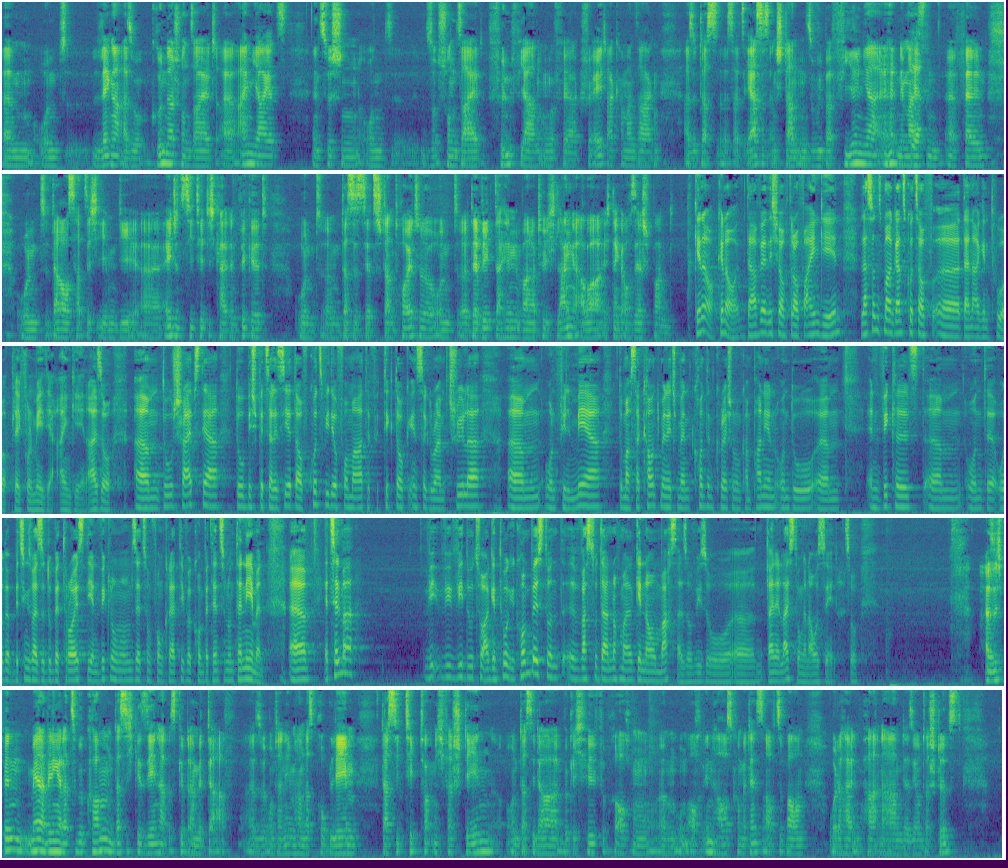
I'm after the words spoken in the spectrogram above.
ähm, und länger, also Gründer schon seit äh, einem Jahr jetzt inzwischen und äh, so schon seit fünf Jahren ungefähr Creator, kann man sagen. Also das ist als erstes entstanden, so wie bei vielen ja in den meisten ja. äh, Fällen. Und daraus hat sich eben die äh, Agency-Tätigkeit entwickelt und ähm, das ist jetzt Stand heute und äh, der Weg dahin war natürlich lang, aber ich denke auch sehr spannend. Genau, genau. Da werde ich auch drauf eingehen. Lass uns mal ganz kurz auf äh, deine Agentur Playful Media eingehen. Also, ähm, du schreibst ja, du bist spezialisiert auf Kurzvideoformate für TikTok, Instagram, Thriller ähm, und viel mehr. Du machst Account Management, Content Creation und Kampagnen und du ähm, entwickelst ähm, und äh, oder beziehungsweise du betreust die Entwicklung und Umsetzung von kreativer Kompetenz in Unternehmen. Äh, erzähl mal, wie, wie, wie, du zur Agentur gekommen bist und äh, was du da nochmal genau machst, also wie so äh, deine Leistungen aussehen. Also, also ich bin mehr oder weniger dazu gekommen, dass ich gesehen habe, es gibt einen Bedarf. Also Unternehmen haben das Problem, dass sie TikTok nicht verstehen und dass sie da wirklich Hilfe brauchen, ähm, um auch in-house Kompetenzen aufzubauen oder halt einen Partner haben, der sie unterstützt.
